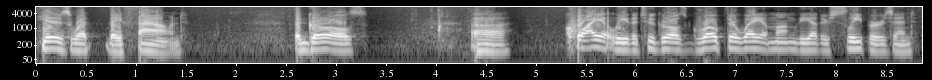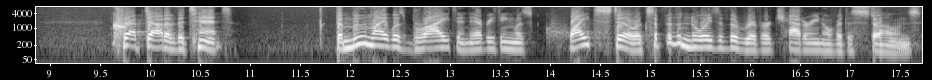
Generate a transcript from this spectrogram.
Here's what they found. The girls, uh, quietly, the two girls groped their way among the other sleepers and crept out of the tent the moonlight was bright and everything was quite still except for the noise of the river chattering over the stones.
